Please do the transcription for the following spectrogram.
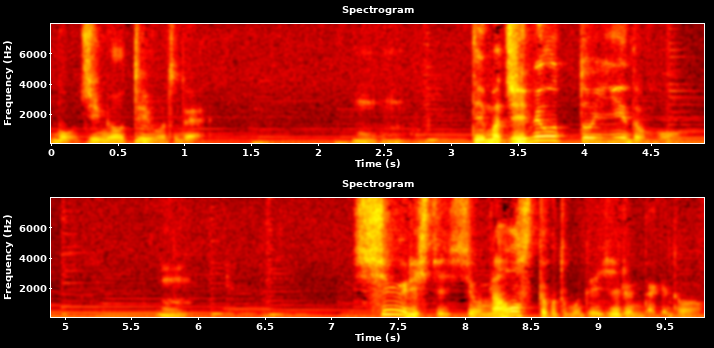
もう寿命ということで。うんで、まあ寿命といえども、うん。修理して一応直すってこともできるんだけど、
